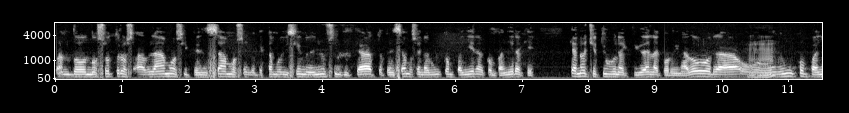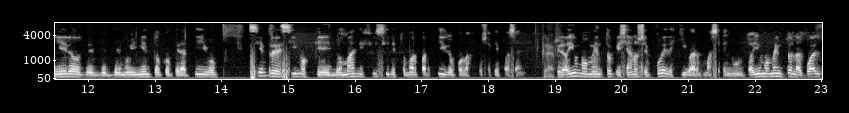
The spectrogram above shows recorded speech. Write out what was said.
cuando nosotros hablamos y pensamos en lo que estamos diciendo en un sindicato, pensamos en algún compañero o compañera que anoche tuvo una actividad en la coordinadora o un compañero del movimiento cooperativo. Siempre decimos que lo más difícil es tomar partido por las cosas que pasan. Pero hay un momento que ya no se puede esquivar más el bulto. Hay un momento en el cual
